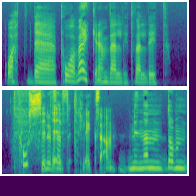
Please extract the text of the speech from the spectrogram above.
Och att det påverkar en väldigt, väldigt positivt. Liksom. Mina, de,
